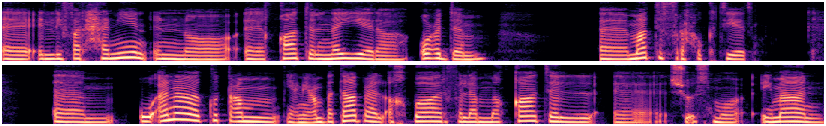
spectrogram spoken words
آه، اللي فرحانين إنه آه، قاتل نيرة أعدم آه، ما تفرحوا كتير. وأنا كنت عم يعني عم بتابع الأخبار فلما قاتل شو اسمه إيمان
